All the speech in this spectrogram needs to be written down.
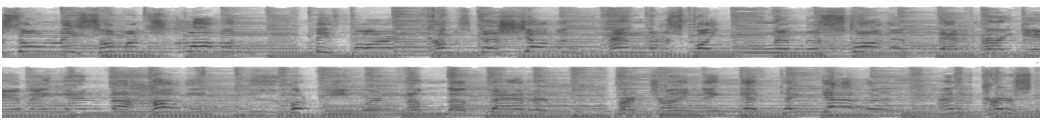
Oh, there's only so much loving before it comes to shoving, and there's fighting and the slugging, then forgiving and the hugging. But we were none the better for trying to get together, and cursed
